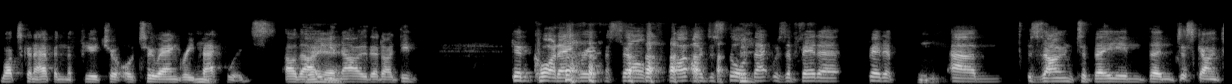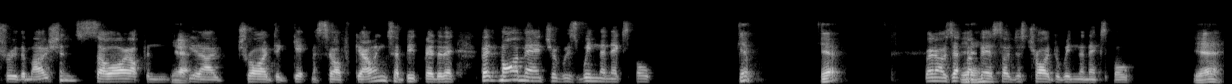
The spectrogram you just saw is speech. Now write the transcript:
what's going to happen in the future or too angry mm. backwards. Although yeah. you know that I did get quite angry at myself. I, I, just thought that was a better better mm. um, zone to be in than just going through the motions. So I often yeah. you know tried to get myself going. So a bit better there. But my mantra was win the next ball. Yep. Yep. When I was at yeah. my best, I just tried to win the next ball. Yeah.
